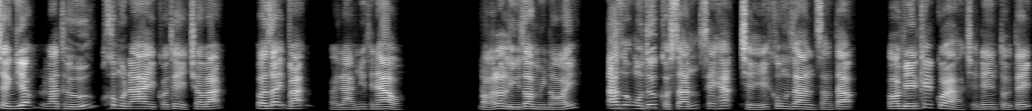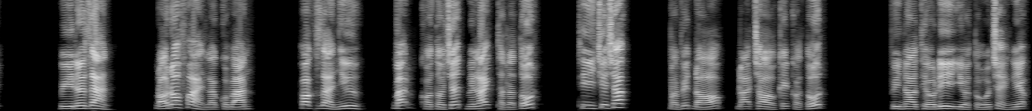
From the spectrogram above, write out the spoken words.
Trải nghiệm là thứ không một ai có thể cho bạn và dạy bạn phải làm như thế nào. Đó là lý do mình nói, áp dụng công thức có sẵn sẽ hạn chế không gian sáng tạo và biến kết quả trở nên tồi tệ. Vì đơn giản, đó đâu phải là của bạn. Hoặc giả như bạn có tố chất với lách thật là tốt, thì chưa chắc bài viết đó đã cho kết quả tốt. Vì nó thiếu đi yếu tố trải nghiệm,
